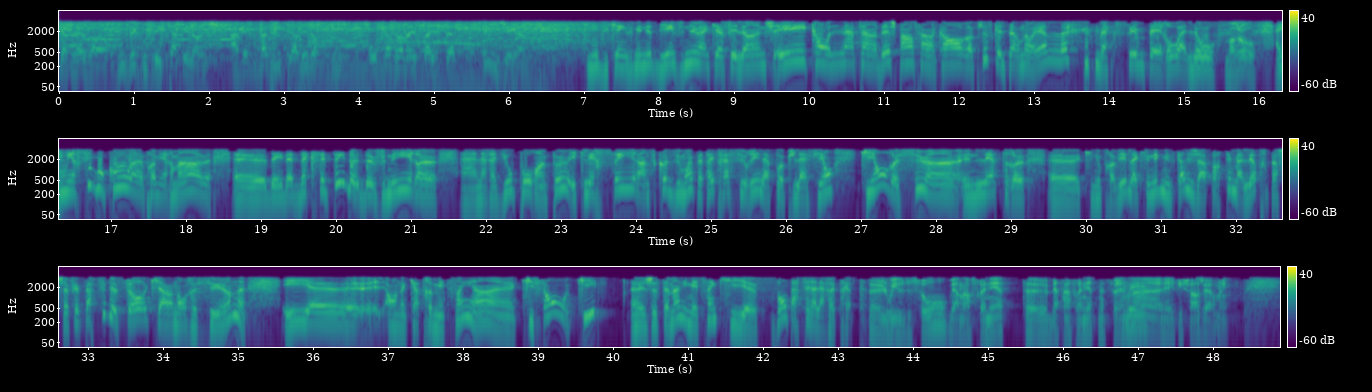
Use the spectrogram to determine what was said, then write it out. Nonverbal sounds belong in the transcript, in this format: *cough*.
jusqu'à 13h, vous écoutez Café Lunch avec Patricia Desorties au 96.7 CIGN. Midi 15 minutes, bienvenue à Café Lunch et qu'on l'attendait, je pense encore plus que le Père Noël, *laughs* Maxime Perrault, allô. Bonjour. Hey, merci beaucoup, euh, premièrement, euh, euh ben, d'accepter de, de venir euh, à la radio pour un peu éclaircir, en tout cas du moins peut-être rassurer la population qui ont reçu une lettre qui nous provient de la clinique médicale et j'ai apporté ma lettre parce que je fais partie de ceux qui en ont reçu une. Et on a quatre médecins hein, qui sont qui? Euh, justement les médecins qui euh, vont partir à la retraite. Euh, Louise Dussault, Bernard Frenette, Bertrand Frenette naturellement, et Richard Germain.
